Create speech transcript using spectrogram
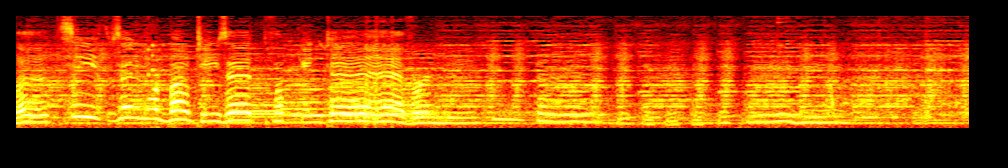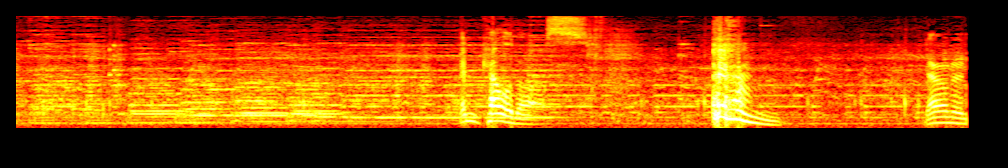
Let's see if there's any more bounties at the fucking tavern. And Kalados. Down in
